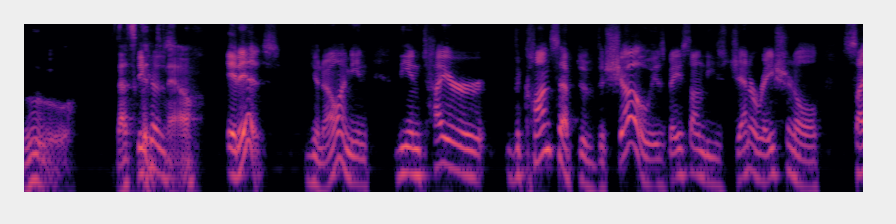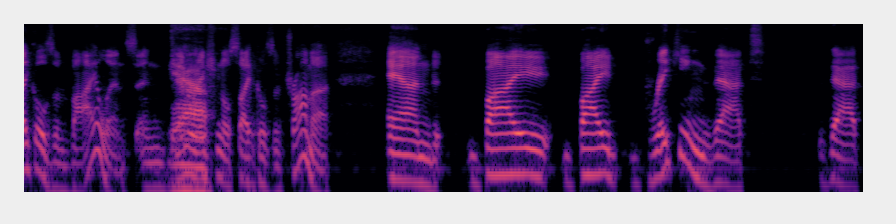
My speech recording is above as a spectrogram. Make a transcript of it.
Ooh, that's Because- good to know. It is. You know, I mean, the entire the concept of the show is based on these generational cycles of violence and Yeah. generational cycles of trauma and by by breaking that that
